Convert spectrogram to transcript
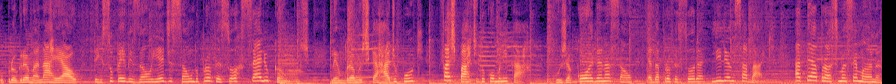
O programa Na Real tem supervisão e edição do professor Célio Campos. Lembramos que a Rádio PUC faz parte do Comunicar, cuja coordenação é da professora Lilian Sabac. Até a próxima semana!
